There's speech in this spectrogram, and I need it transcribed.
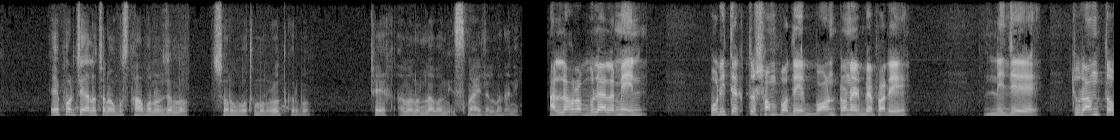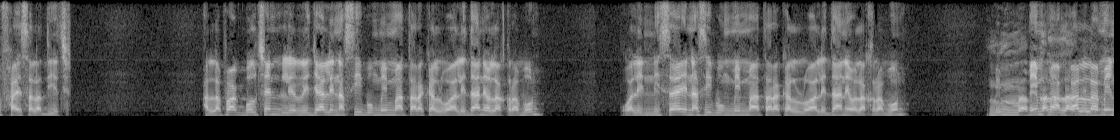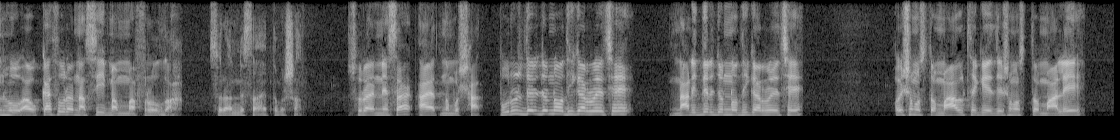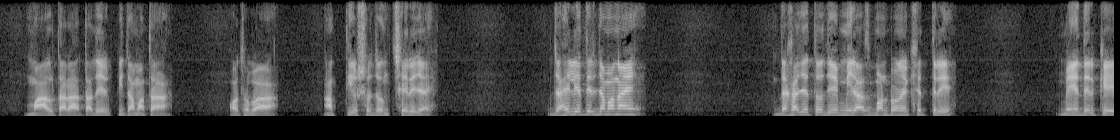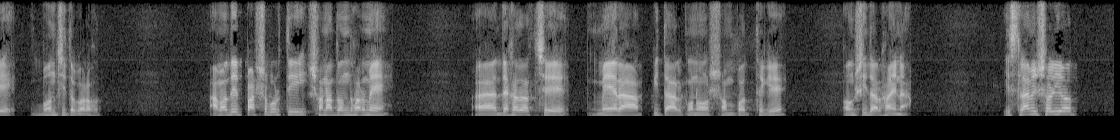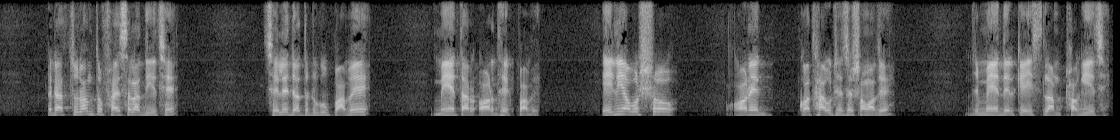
এ পর্যায়ে আলোচনা উপস্থাপনের জন্য সর্বপ্রথম অনুরোধ করব শেখ আমানুল্লাহ বিন ইসমাইল আল মাদানী আল্লাহ রাব্বুল আলমিন পরিত্যক্ত সম্পদের বন্টনের ব্যাপারে নিজে চূড়ান্ত ফায়সালা দিয়েছেন। আল্লাহ পাক বলছেন রিজালি নাসিবু মিম্মা তারাকাল ওয়ালিদান ওয়াল আকরাবুন ওয়ালিন নিসাই নাসিবু মিম্মা তারাকাল ওয়ালিদান ওয়াল আকরাবুন মিম্মা মিম্মা কাল্লা মিন- মিনহু আও কাসুরা নাসিবাম মাফরুদা। সূরা আন-নিসা আয়াত নম্বর সাত। সুরায় নেশা আয়াত নম্বর সাত। পুরুষদের জন্য অধিকার রয়েছে, নারীদের জন্য অধিকার রয়েছে। ওই সমস্ত মাল থেকে যে সমস্ত মালে, মাল তারা তাদের পিতামাতা অথবা আত্মীয় স্বজন ছেড়ে যায়। জাহিলিয়াতের জামানায় দেখা যেত যে মিরাজ বন্টনের ক্ষেত্রে মেয়েদেরকে বঞ্চিত করা হতো। আমাদের পার্শ্ববর্তী সনাতন ধর্মে দেখা যাচ্ছে মেয়েরা পিতার কোনো সম্পদ থেকে অংশীদার হয় না। ইসলামী শরীয়ত এটা চূড়ান্ত ফয়সলা দিয়েছে, ছেলে যতটুকু পাবে, মেয়ে তার অর্ধেক পাবে। এ নিয়ে অবশ্য অনেক কথা উঠেছে সমাজে যে মেয়েদেরকে ইসলাম ঠগিয়েছে।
